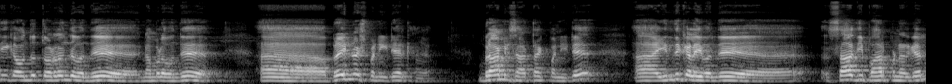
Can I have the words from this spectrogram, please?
திக வந்து தொடர்ந்து வந்து நம்மளை வந்து பிரெயின் வாஷ் பண்ணிக்கிட்டே இருக்காங்க. பிராமின்ஸ் அட்டாக் பண்ணிவிட்டு இந்துக்களை வந்து சாதி பார்ப்பனர்கள்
